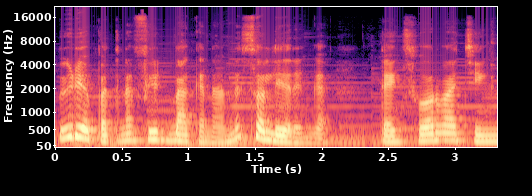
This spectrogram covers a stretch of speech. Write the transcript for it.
வீடியோ பற்றின ஃபீட்பேக் நான் சொல்லிடுங்க தேங்க்ஸ் ஃபார் வாட்சிங்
